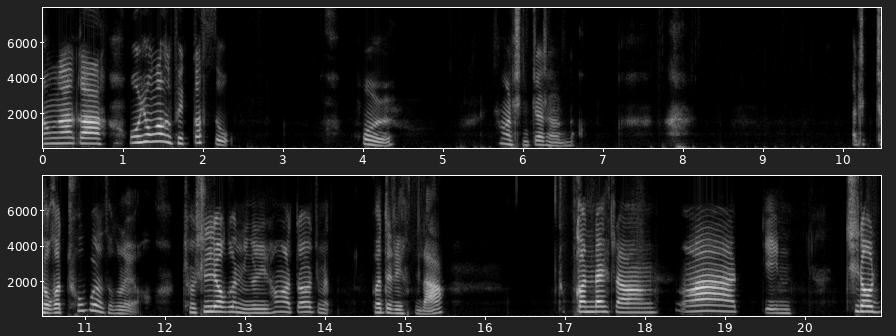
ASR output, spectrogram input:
형아가 어 형아가 백 갔어. 헐. 형아 진짜 잘한다. 아직 저가 초보여서 그래요. 저 실력은 이거 형아 떨어지면 보여드리겠습니다. 족간 달성. 와, 찐 7월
